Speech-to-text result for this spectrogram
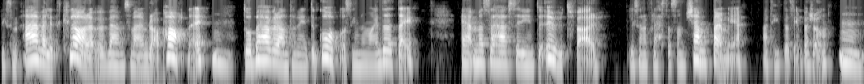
liksom är väldigt klar över vem som är en bra partner, Mm. då behöver du antagligen inte gå på så himla många dejter. Eh, Men så här ser det ju inte ut för liksom, de flesta som kämpar med att hitta sin person. Mm.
